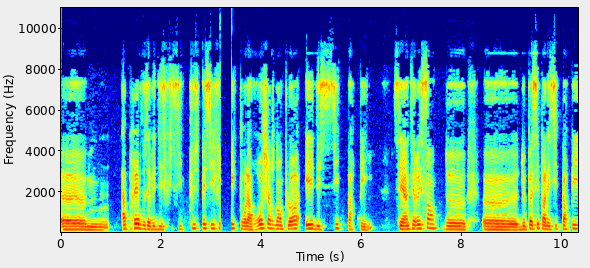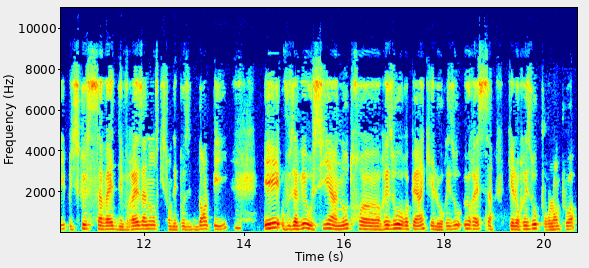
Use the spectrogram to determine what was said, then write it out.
Euh, après, vous avez des sites plus spécifiques pour la recherche d'emploi et des sites par pays. C'est intéressant de, de passer par les sites par pays puisque ça va être des vraies annonces qui sont déposées dans le pays. Et vous avez aussi un autre euh, réseau européen qui est le réseau EURES, qui est le réseau pour l'emploi.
